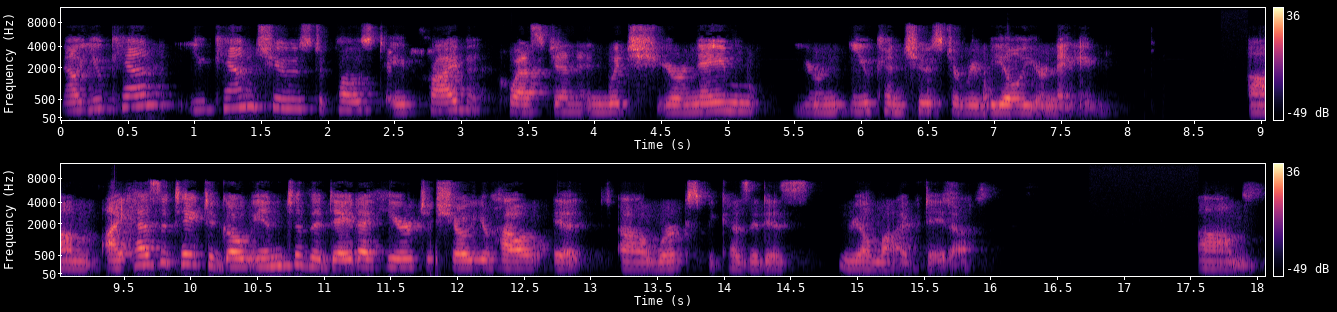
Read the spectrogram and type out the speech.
Now you can you can choose to post a private question in which your name your you can choose to reveal your name. Um, I hesitate to go into the data here to show you how it uh, works because it is real live data. Um,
